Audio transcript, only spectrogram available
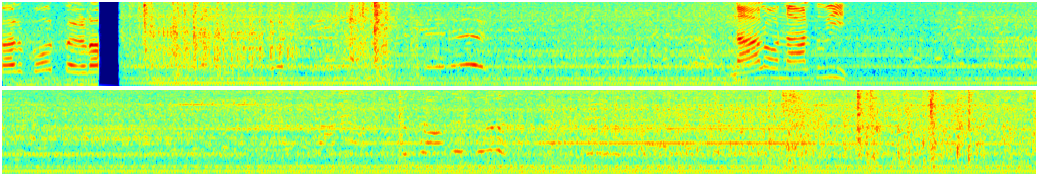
ਬੱਸਕਾਰ ਬਹੁਤ ਤਗੜਾ। ਨਾਲ ਹੋ ਨਾਲ ਤੂੰ ਵੀ।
